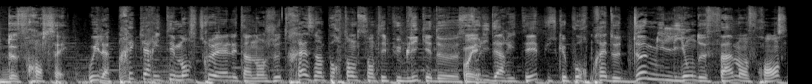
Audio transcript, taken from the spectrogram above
de Français. Oui, la précarité menstruelle est un enjeu très important de santé publique et de solidarité, puisque pour près de 2 millions de femmes en France,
